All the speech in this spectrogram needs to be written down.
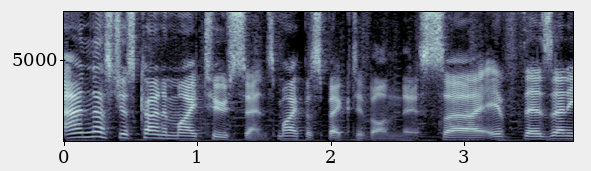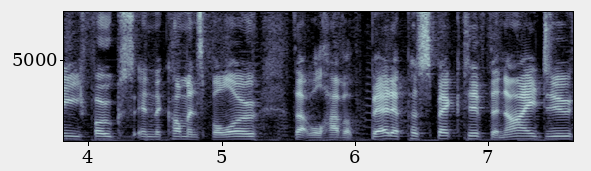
And that's just kind of my two cents, my perspective on this. Uh, if there's any folks in the comments below that will have a better perspective than I do,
